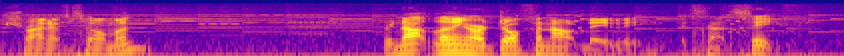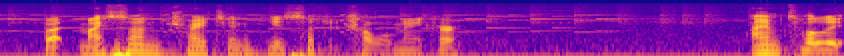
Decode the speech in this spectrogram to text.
Shrine of Tilmon. We're not letting our dolphin out lately. It's not safe. But my son, Triton, he is such a troublemaker. I am totally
